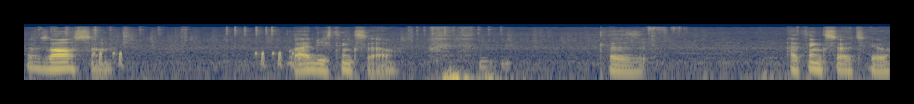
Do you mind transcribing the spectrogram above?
That was awesome. Glad you think so. Because I think so too.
